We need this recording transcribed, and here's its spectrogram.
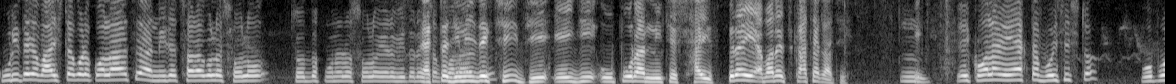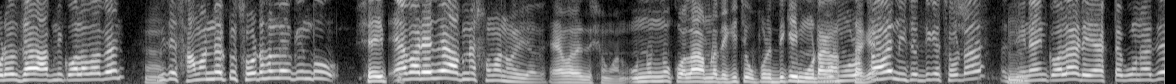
কুড়ি থেকে বাইশটা করে কলা আছে আর নিচের ছড়াগুলো ষোলো চোদ্দ পনেরো ষোলো এর ভিতরে একটা জিনিস দেখছি যে এই যে উপর আর নিচের সাইজ প্রায় অ্যাভারেজ কাছাকাছি। এই কলার এই একটা বৈশিষ্ট্য। ওপরেও যা আপনি কলা পাবেন হ্যাঁ। নিচে সামান্য একটু ছোট হলেও কিন্তু সেই এভারেজে আপনার সমান হয়ে যাবে। অ্যাভারেজে সমান। অন্য অন্য কলা আমরা দেখেছি উপরের দিকেই মোটা থাকে। মোটা নিচের দিকে ছোট জি নাইন কলার এই একটা গুণ আছে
